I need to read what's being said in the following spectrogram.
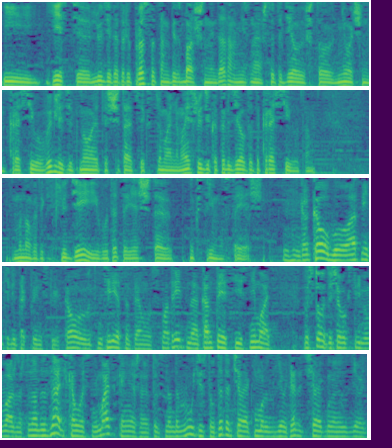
И есть э, люди, которые просто там безбашенные, да, там, не знаю, что-то делают, что не очень красиво выглядит, но это считается экстремальным. А есть люди, которые делают это красиво, там, много таких людей, и вот это, я считаю, экстрим настоящий. Как- Кого бы отметили так, в принципе? Кого вот интересно прямо смотреть на контесте и снимать? Ну что это еще в экстриме важно? Что надо знать, кого снимать, конечно. То есть надо выучить, что вот этот человек может сделать, этот человек может сделать.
